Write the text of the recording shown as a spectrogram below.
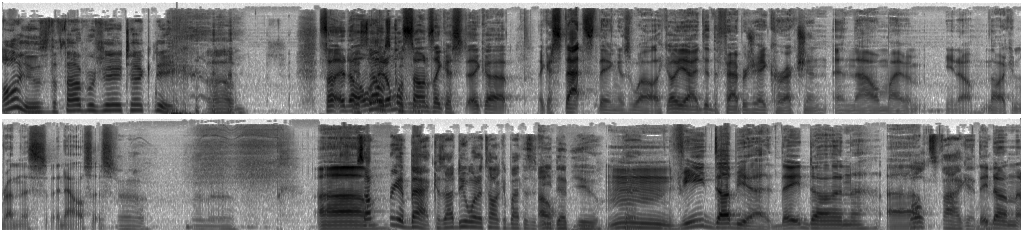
I'll use the Fabergé technique. Um, So it, It it, almost cool. sounds like a like a like a stats thing as well. Like oh yeah, I did the Fabergé correction, and now my you know now I can run this analysis. uh, I know. Um, so I'm bringing it back because I do want to talk about this Oh. VW thing. mm, VW, they done uh, Volkswagen. they done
